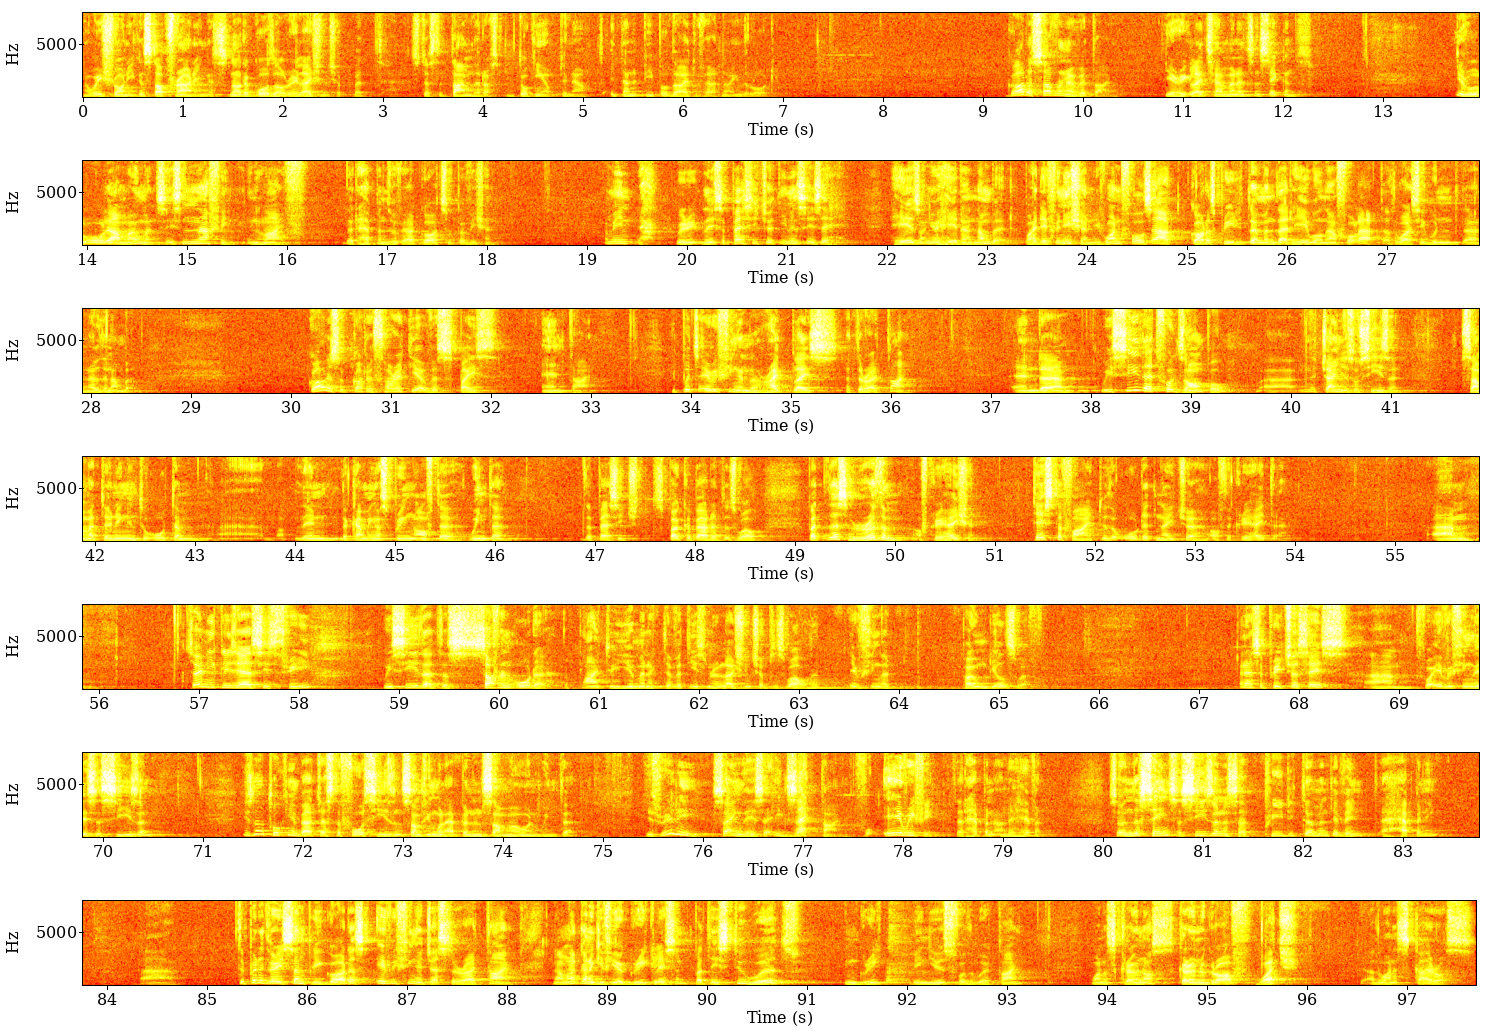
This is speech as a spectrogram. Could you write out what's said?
Now, where's Sean? You can stop frowning. It's not a causal relationship, but it's just the time that I've been talking up to now. 800 people died without knowing the Lord. God is sovereign over time. He regulates our minutes and seconds. He rules all our moments. There's nothing in life that happens without God's supervision. I mean, there's a passage that even says the hairs on your head are numbered. By definition, if one falls out, God has predetermined that hair will now fall out. Otherwise, he wouldn't uh, know the number. God has got authority over space and time. He puts everything in the right place at the right time. And um, we see that, for example, uh, in the changes of season. Summer turning into autumn, uh, then the coming of spring after winter. The passage spoke about it as well. But this rhythm of creation testified to the ordered nature of the Creator. Um, so in Ecclesiastes 3, we see that this sovereign order applied to human activities and relationships as well, that everything that poem deals with. And as the preacher says, um, for everything there's a season. He's not talking about just the four seasons, something will happen in summer or in winter. He's really saying there's an exact time for everything that happened under heaven. So, in this sense, a season is a predetermined event, a happening. Uh, to put it very simply, God does everything at just the right time. Now, I'm not going to give you a Greek lesson, but there's two words in Greek being used for the word time. One is chronos, chronograph, watch. The other one is kairos.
